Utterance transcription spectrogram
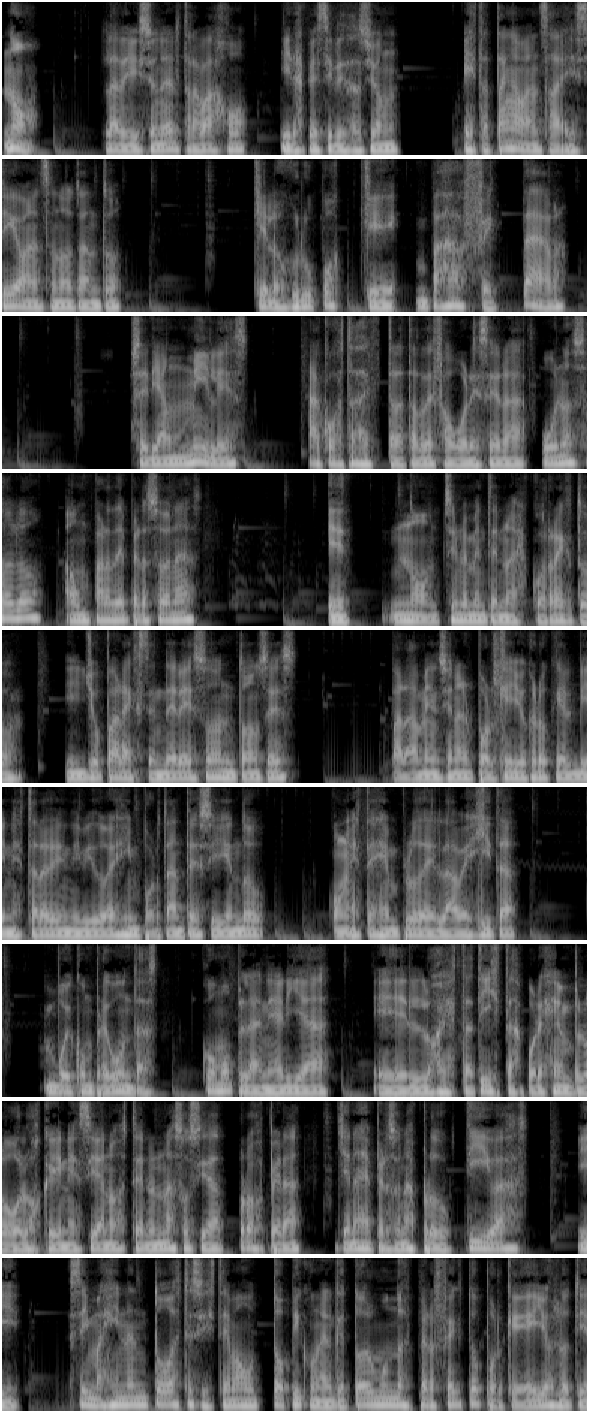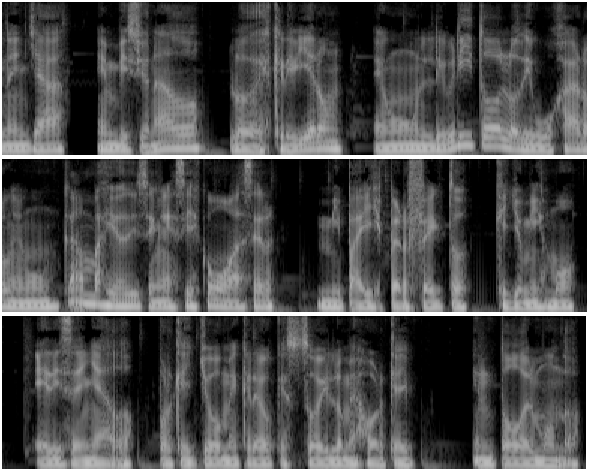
No, la división del trabajo y la especialización está tan avanzada y sigue avanzando tanto que los grupos que vas a afectar serían miles a costa de tratar de favorecer a uno solo, a un par de personas. Eh, no, simplemente no es correcto. Y yo para extender eso, entonces, para mencionar por qué yo creo que el bienestar del individuo es importante, siguiendo con este ejemplo de la abejita, voy con preguntas. ¿Cómo planearía eh, los estatistas, por ejemplo, o los keynesianos tener una sociedad próspera llena de personas productivas y se imaginan todo este sistema utópico en el que todo el mundo es perfecto porque ellos lo tienen ya envisionado, lo escribieron en un librito, lo dibujaron en un canvas y ellos dicen, así es como va a ser mi país perfecto que yo mismo he diseñado porque yo me creo que soy lo mejor que hay en todo el mundo.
